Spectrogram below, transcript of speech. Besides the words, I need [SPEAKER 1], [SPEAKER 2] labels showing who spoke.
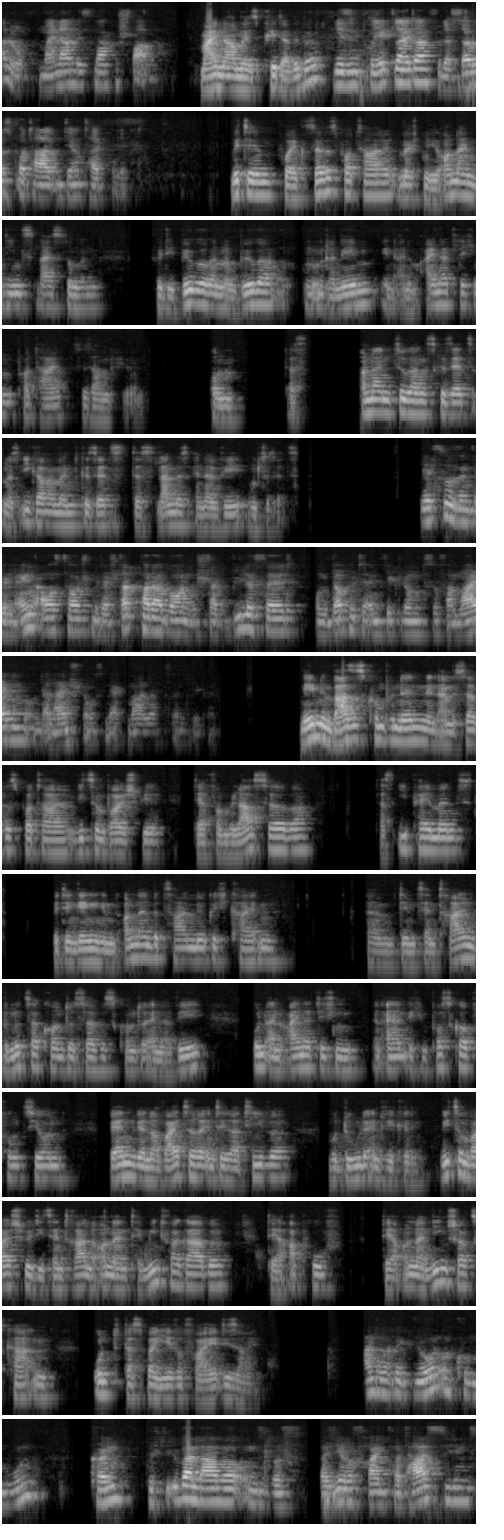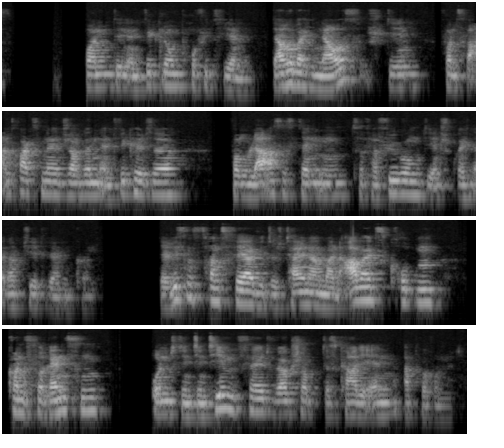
[SPEAKER 1] Hallo, mein Name ist Markus Schwabe.
[SPEAKER 2] Mein Name ist Peter Wibbe.
[SPEAKER 1] Wir sind Projektleiter für das Serviceportal und deren Teilprojekt.
[SPEAKER 2] Mit dem Projekt Serviceportal möchten wir Online-Dienstleistungen für die Bürgerinnen und Bürger und Unternehmen in einem einheitlichen Portal zusammenführen, um das Onlinezugangsgesetz und das E-Government-Gesetz des Landes NRW umzusetzen.
[SPEAKER 1] Hierzu sind wir im engen Austausch mit der Stadt Paderborn und Stadt Bielefeld, um doppelte Entwicklungen zu vermeiden und Alleinstellungsmerkmale zu entwickeln.
[SPEAKER 2] Neben den Basiskomponenten in einem Serviceportal, wie zum Beispiel der Formularserver, das E-Payment mit den gängigen Online-Bezahlmöglichkeiten, ähm, dem zentralen Benutzerkonto Servicekonto NRW und einer einheitlichen, einer einheitlichen Postkorb-Funktion werden wir noch weitere integrative Module entwickeln, wie zum Beispiel die zentrale Online-Terminvergabe, der Abruf der Online-Liegenschaftskarten und das barrierefreie Design.
[SPEAKER 1] Andere Regionen und Kommunen können durch die Übernahme unseres barrierefreien Portalteams von den Entwicklungen profitieren. Darüber hinaus stehen von zwei Antragsmanagerinnen entwickelte Formularassistenten zur Verfügung, die entsprechend adaptiert werden können. Der Wissenstransfer wird durch Teilnahme an Arbeitsgruppen Konferenzen und den Themenfeld-Workshop des KDN abgerundet.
